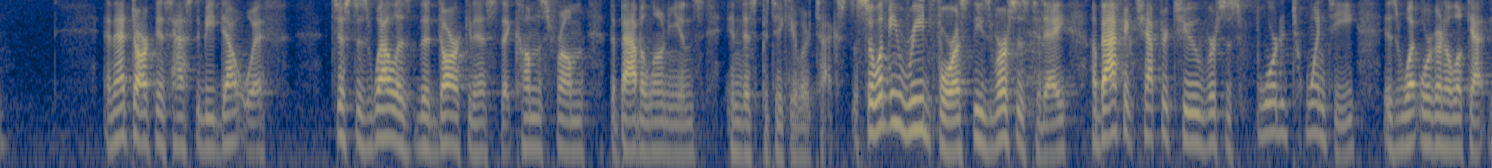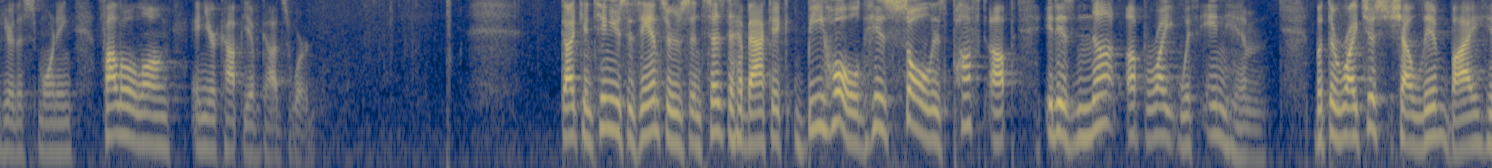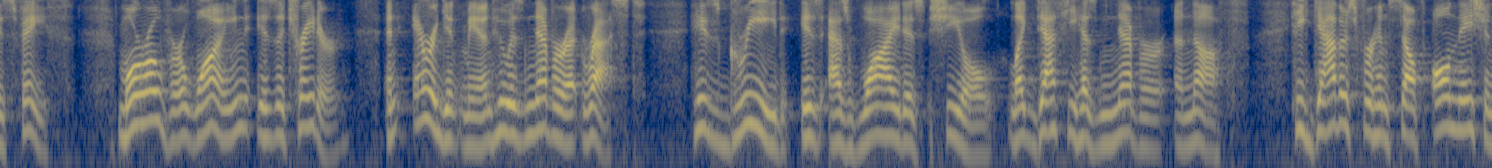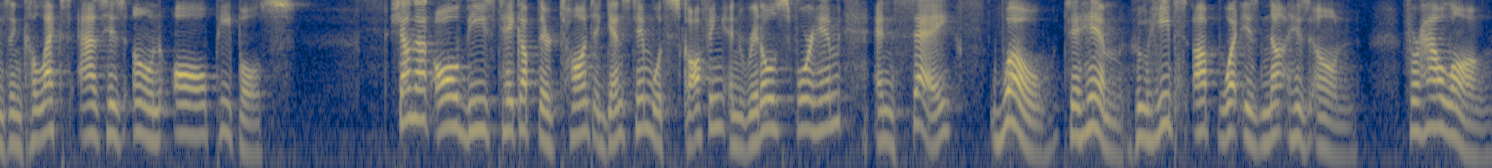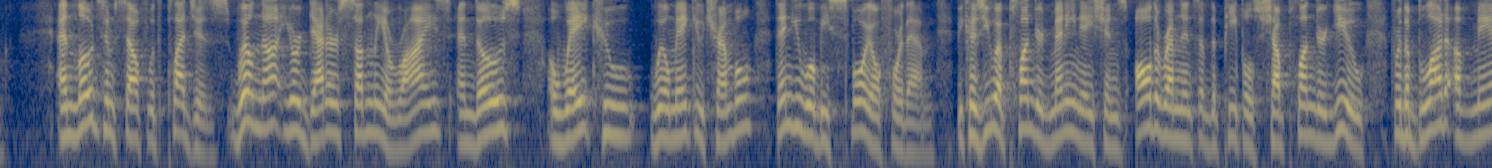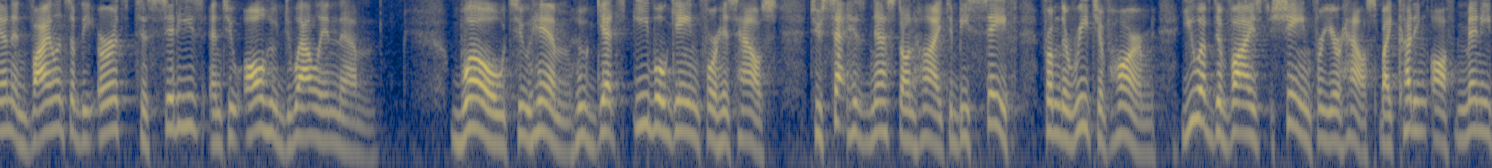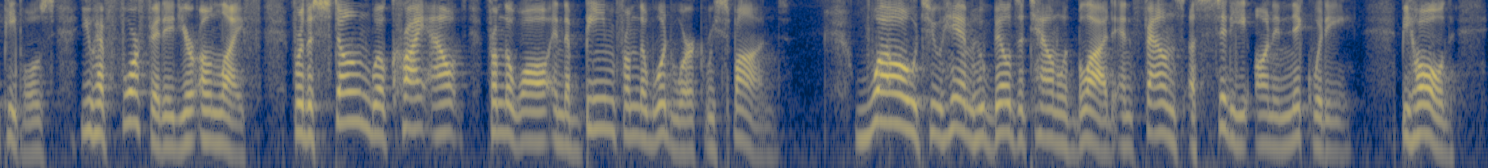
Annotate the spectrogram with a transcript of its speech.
And that darkness has to be dealt with just as well as the darkness that comes from the Babylonians in this particular text. So let me read for us these verses today. Habakkuk chapter 2, verses 4 to 20 is what we're going to look at here this morning. Follow along in your copy of God's Word. God continues his answers and says to Habakkuk, Behold, his soul is puffed up, it is not upright within him, but the righteous shall live by his faith. Moreover, wine is a traitor, an arrogant man who is never at rest. His greed is as wide as Sheol. Like death, he has never enough. He gathers for himself all nations and collects as his own all peoples. Shall not all these take up their taunt against him with scoffing and riddles for him and say, Woe to him who heaps up what is not his own? For how long? And loads himself with pledges. Will not your debtors suddenly arise, and those awake who will make you tremble? Then you will be spoil for them, because you have plundered many nations. All the remnants of the peoples shall plunder you, for the blood of man and violence of the earth to cities and to all who dwell in them. Woe to him who gets evil gain for his house, to set his nest on high, to be safe from the reach of harm. You have devised shame for your house by cutting off many peoples. You have forfeited your own life. For the stone will cry out from the wall, and the beam from the woodwork respond. Woe to him who builds a town with blood and founds a city on iniquity. Behold,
